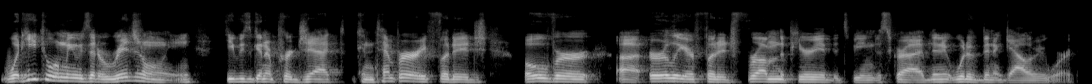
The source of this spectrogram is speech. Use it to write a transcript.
What he told me was that originally he was going to project contemporary footage over uh, earlier footage from the period that's being described, and it would have been a gallery work.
